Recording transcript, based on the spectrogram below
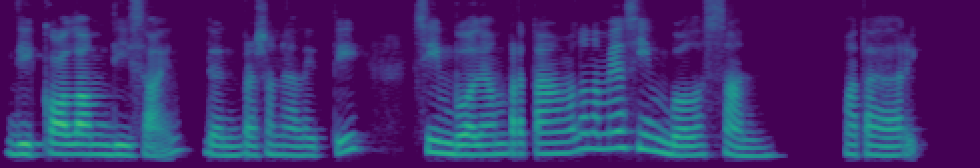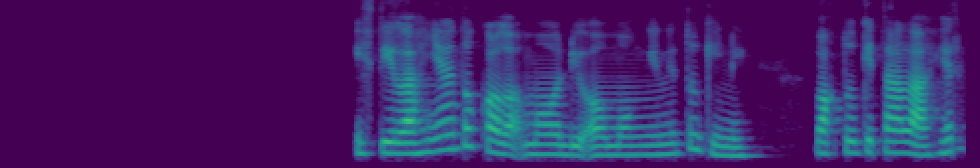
di kolom design dan personality, simbol yang pertama tuh namanya simbol sun, matahari. Istilahnya tuh kalau mau diomongin itu gini, waktu kita lahir,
